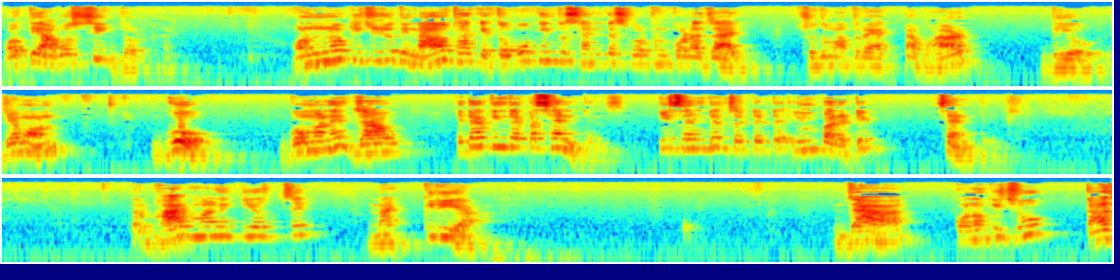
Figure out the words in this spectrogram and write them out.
অতি আবশ্যিক দরকার। অন্য কিছু যদি নাও থাকে, তবুও কিন্তু সেন্টেন্স গঠন করা যায়। শুধুমাত্র একটা ভার্ব দিও যেমন গো গো মানে যাও। এটাও কিন্তু একটা সেন্টেন্স কি সেন্টেন্স এটা একটা ইম্পারেটিভ সেন্টেন্স তার ভার্ব মানে কি হচ্ছে? না ক্রিয়া, যা কোনো কিছু কাজ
